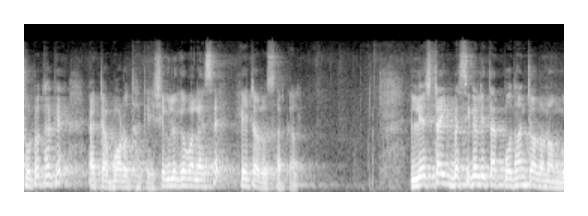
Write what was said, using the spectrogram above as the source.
ছোট থাকে, একটা বড় থাকে। সেগুলোকে বলা হয়েছে হেটারো সার্কাল লেজটাই বেসিক্যালি তার প্রধান চলন অঙ্গ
